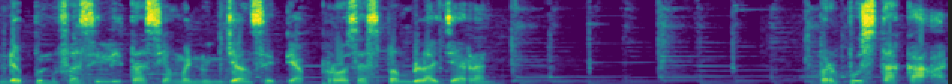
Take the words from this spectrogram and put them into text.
Adapun fasilitas yang menunjang setiap proses pembelajaran Perpustakaan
